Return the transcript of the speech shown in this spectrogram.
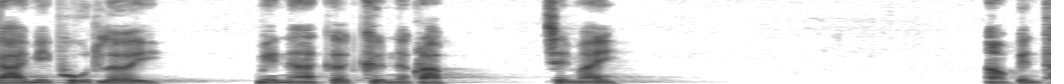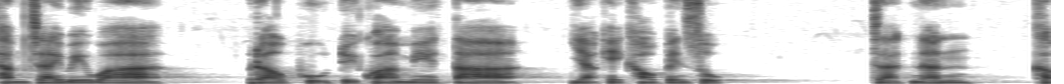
ดายไม่พูดเลย ไม่น่าเกิดขึ้นนะครับ ใช่ไหม เอาเป็นทำใจไว้ว่า เราพูดด้วยความเมตตาอยากให้เขาเป็นสุข จากนั้นเขา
